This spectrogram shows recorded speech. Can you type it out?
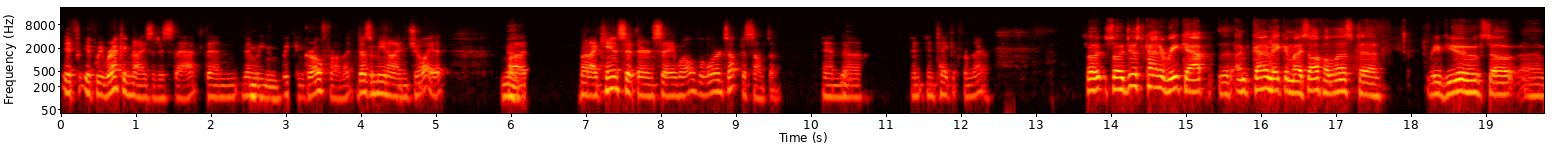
if if we recognize it as that then then we Mhm. we can grow from it. Doesn't mean i enjoy it no, but but i can sit there and say well the lord's up to something and Yeah. uh and, and take it from there So, so just kind of recap, I'm kind of making myself a list to review. So, uh,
